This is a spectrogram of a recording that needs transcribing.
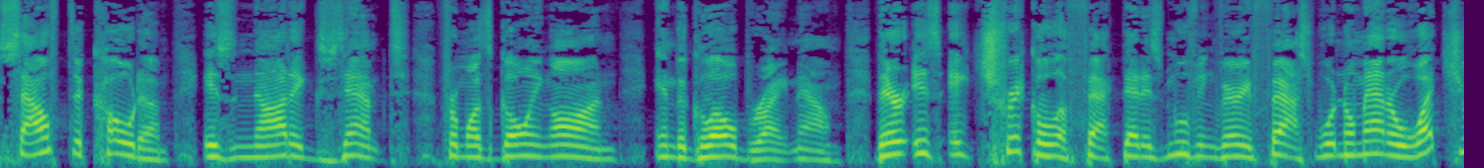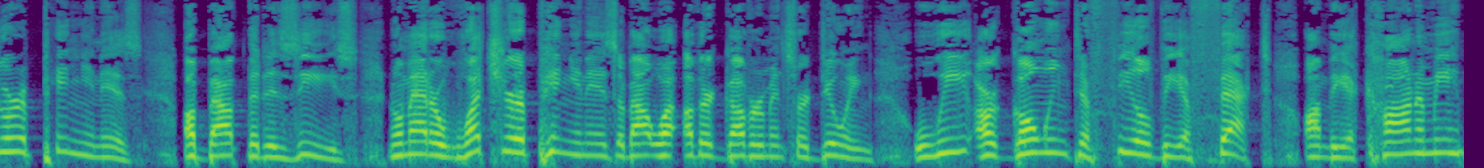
South Dakota is not exempt from what's going on in the globe right now. There is a trickle effect that is moving very fast. No matter what your opinion is about the disease, no matter what your opinion is about what other governments are doing, we are going to feel the effect on the economy,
